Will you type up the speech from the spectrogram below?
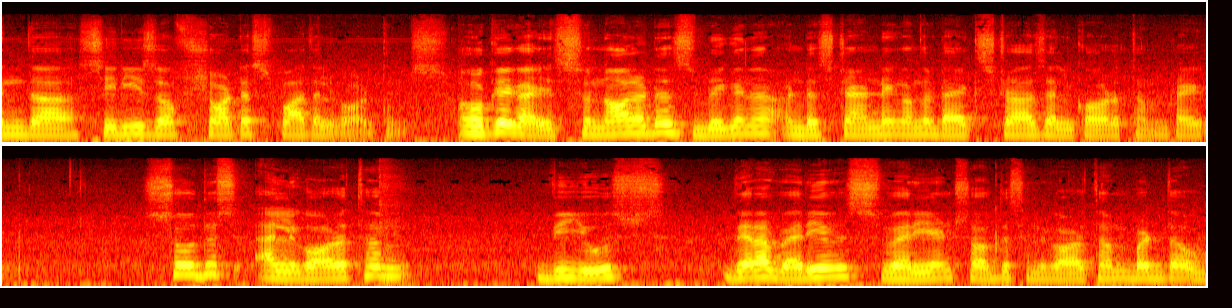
in the series of shortest path algorithms. Okay guys, so now let us begin our understanding on the Dijkstra's algorithm, right? So this algorithm we use, there are various variants of this algorithm, but the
